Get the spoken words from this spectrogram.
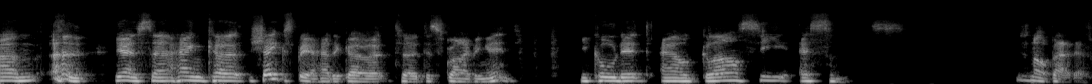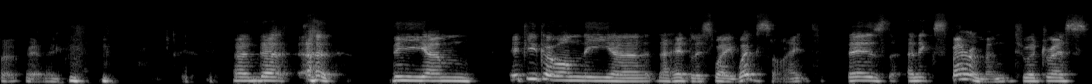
Um, yes, uh, Hank, uh, Shakespeare had a go at uh, describing it. He called it our glassy essence. It's not bad effort, really. and uh, the um, if you go on the uh, the Headless Way website, there's an experiment to address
